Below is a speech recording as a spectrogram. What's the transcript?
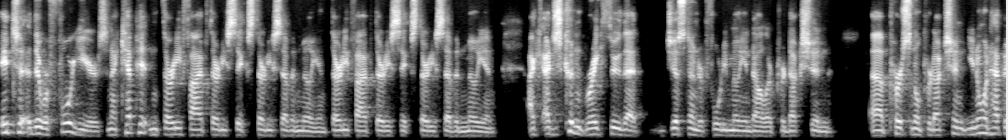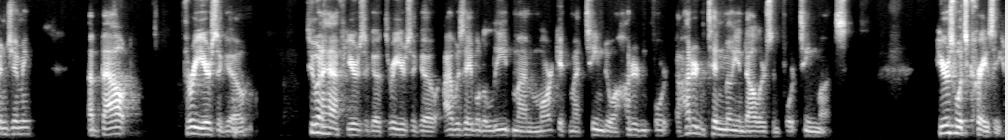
it there were four years and i kept hitting 35 36 37 million 35 36 37 million. I, I just couldn't break through that just under 40 million dollar production uh, personal production. You know what happened jimmy? About three years ago two and a half years ago three years ago i was able to lead my market my team to 104, 110 million dollars in 14 months. Here's what's crazy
